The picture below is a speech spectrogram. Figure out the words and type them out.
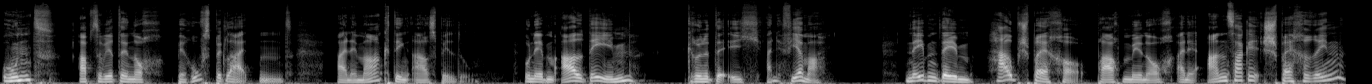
und absolvierte noch berufsbegleitend eine Marketingausbildung. Und neben all dem gründete ich eine Firma. Neben dem Hauptsprecher brauchen wir noch eine Ansagesprecherin.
